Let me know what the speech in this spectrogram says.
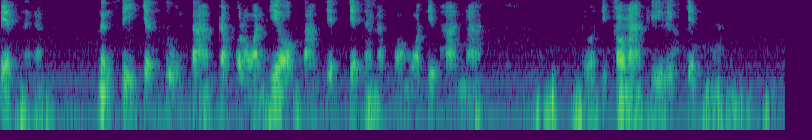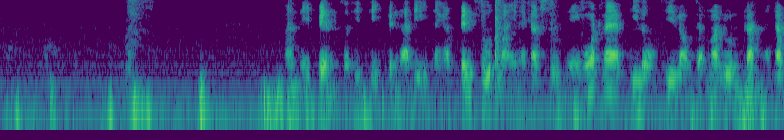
11 นะครับ 14703 กับผลรางวัลที่ออก 377 นะครับ ของงวดที่ผ่านมา ตัวที่เข้ามาคือเลข 7 อันนี้เป็นสถิติเป็นอดีตนะครับ เป็นสูตรใหม่นะครับ สูตรนี้งวดแรกที่ลงที่เราจะมาลุ้นกันนะครับ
